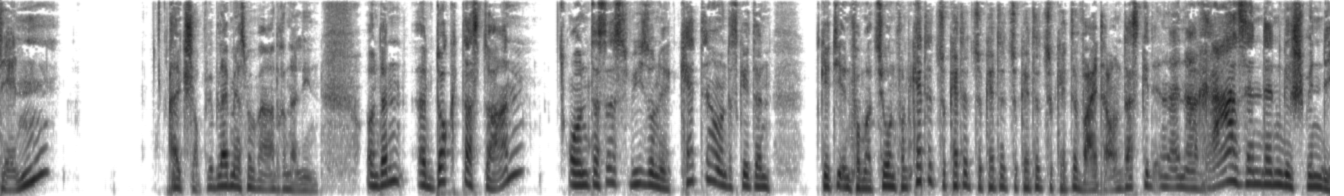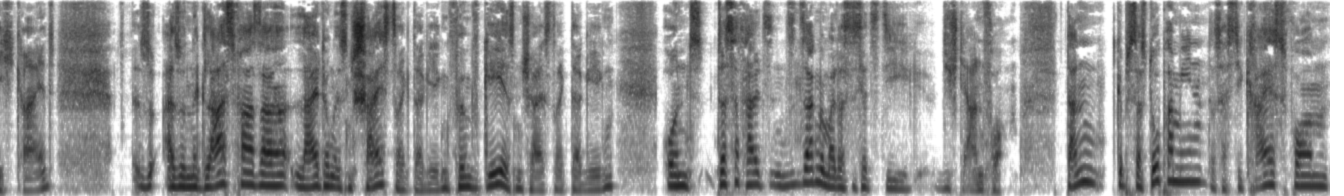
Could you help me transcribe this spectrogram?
denn, halt stopp, wir bleiben erstmal bei Adrenalin. Und dann äh, dockt das da an und das ist wie so eine Kette und es geht dann geht die Information von Kette zu Kette zu Kette zu Kette zu Kette weiter. Und das geht in einer rasenden Geschwindigkeit. Also eine Glasfaserleitung ist ein Scheißdreck dagegen. 5G ist ein Scheißdreck dagegen. Und das hat halt, sagen wir mal, das ist jetzt die, die Sternform. Dann gibt's das Dopamin, das heißt die Kreisform.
